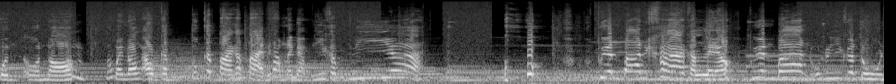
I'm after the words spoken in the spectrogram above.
คนโอ้น้องทำไมน้องเอากระตุ๊กตากระต่ายไปทำอะไรแบบนี้ครับเนี่ยเพื่อนบ้านฆ่ากันแล้ว เพื่อนบ้านโอ้นี่ก็ดูน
